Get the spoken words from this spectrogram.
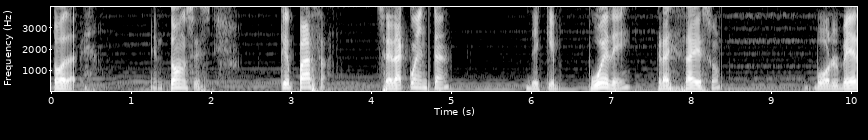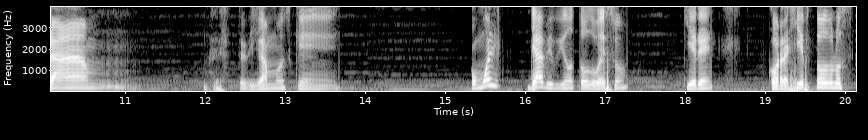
todavía. Entonces, ¿qué pasa? Se da cuenta de que puede, gracias a eso, volver a, este, digamos que, como él ya vivió todo eso, quiere corregir todos los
